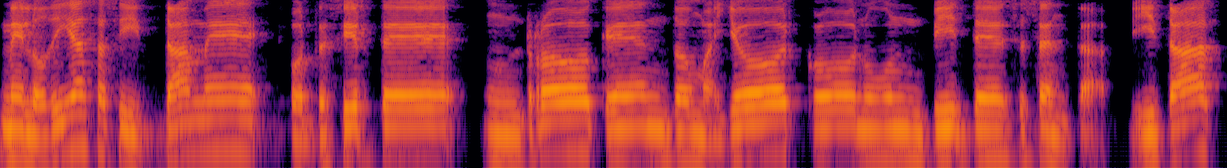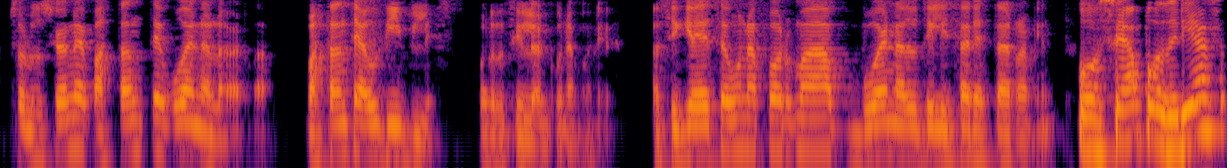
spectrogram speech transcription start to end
melodías así, dame, por decirte, un rock en do mayor con un beat de 60 y da soluciones bastante buenas, la verdad, bastante audibles, por decirlo de alguna manera. Así que esa es una forma buena de utilizar esta herramienta. O sea, podrías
